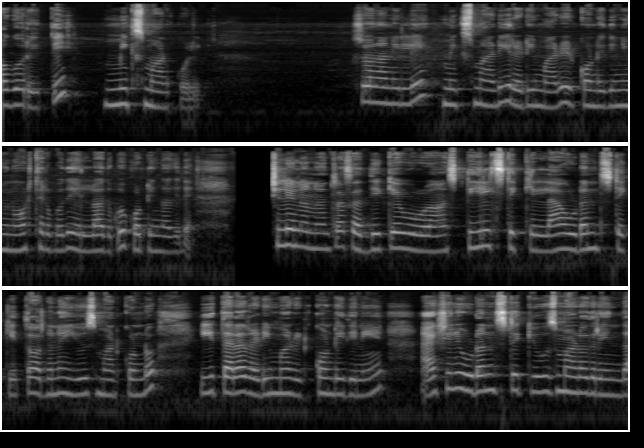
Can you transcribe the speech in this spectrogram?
ಆಗೋ ರೀತಿ ಮಿಕ್ಸ್ ಮಾಡ್ಕೊಳ್ಳಿ. ಸೊ ನಾನಿಲ್ಲಿ ಮಿಕ್ಸ್ ಮಾಡಿ, ರೆಡಿ ಮಾಡಿ ಇಟ್ಕೊಂಡಿದ್ದೀನಿ. ನೀವು ನೋಡ್ತಿರ್ಬೋದು ಎಲ್ಲದಕ್ಕೂ ಕೋಟಿಂಗ್ ಆಗಿದೆ. ಆ್ಯಕ್ಚುಲಿ ನನ್ನ ಹತ್ರ ಸದ್ಯಕ್ಕೆ ಸ್ಟೀಲ್ ಸ್ಟಿಕ್ ಇಲ್ಲ, ವುಡನ್ ಸ್ಟಿಕ್ ಇತ್ತು. ಅದನ್ನು ಯೂಸ್ ಮಾಡಿಕೊಂಡು ಈ ಥರ ರೆಡಿ ಮಾಡಿ ಇಟ್ಕೊಂಡಿದ್ದೀನಿ. ಆ್ಯಕ್ಚುಲಿ ವುಡನ್ ಸ್ಟಿಕ್ ಯೂಸ್ ಮಾಡೋದ್ರಿಂದ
